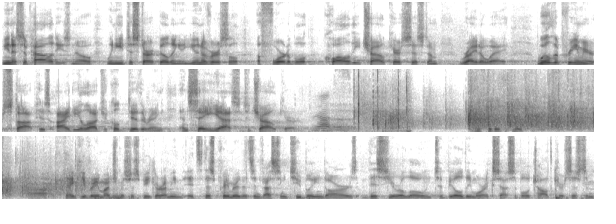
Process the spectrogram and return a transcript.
Municipalities know we need to start building a universal, affordable, quality childcare system right away. Will the Premier stop his ideological dithering and say yes to childcare? Yes. Minister of Thank you very much, Mr. Speaker. I mean, it's this Premier that's investing $2 billion this year alone to build a more accessible childcare system,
